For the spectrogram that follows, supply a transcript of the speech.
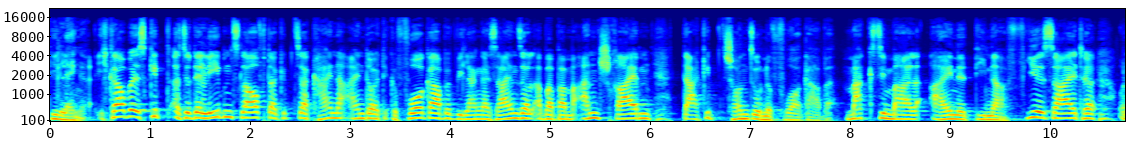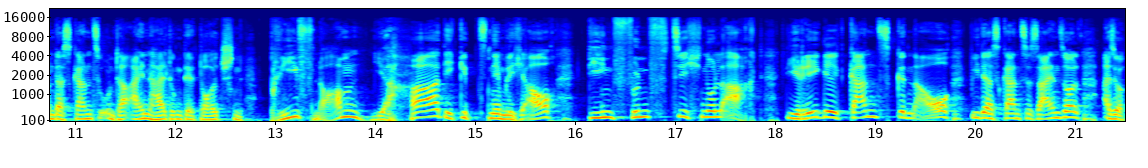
Die Länge. Ich glaube, es gibt also der Lebenslauf, da gibt es ja keine eindeutige Vorgabe, wie lange er sein soll, aber beim Anschreiben, da gibt es schon so eine Vorgabe. Maximal eine DIN A4-Seite und das Ganze unter Einhaltung der deutschen Briefnorm, ja, die gibt's nämlich auch, DIN 5008. Die regelt ganz genau, wie das Ganze sein soll. Also,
